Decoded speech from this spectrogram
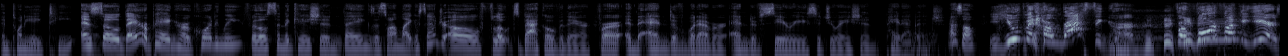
in 2018? And so they are paying her accordingly for those syndication things. And so I'm like, if Sandra Oh floats back over there for at the end of whatever, end of series situation, pay that bitch. That's all. You've been harassing her for four fucking years.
